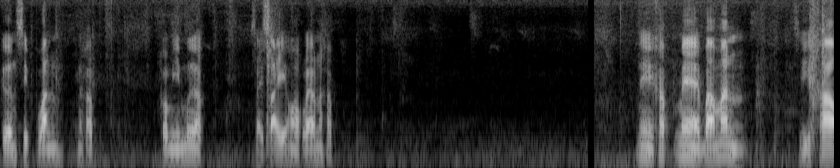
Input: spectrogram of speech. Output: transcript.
เกินสิบวันนะครับ ก็มีเมือกใสๆออกแล้วนะครับ นี่ครับแม่บามันสีขาว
